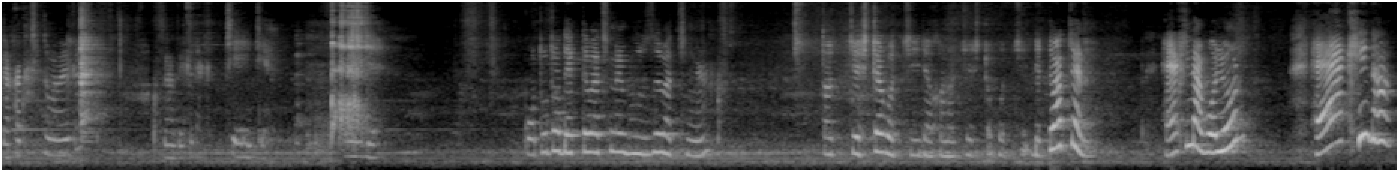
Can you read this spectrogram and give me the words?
দেখাচ্ছি তোমাদেরকে। আপনাদেরকে দেখাচ্ছি, এই যে এই যে। কতটা দেখতে পাচ্ছি না, বুঝতে পারছি না। তার চেষ্টা করছি, দেখানোর চেষ্টা করছি। দেখতে পাচ্ছেন? হ্যাঁ কি না, বলুন। হ্যাঁ কি না।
